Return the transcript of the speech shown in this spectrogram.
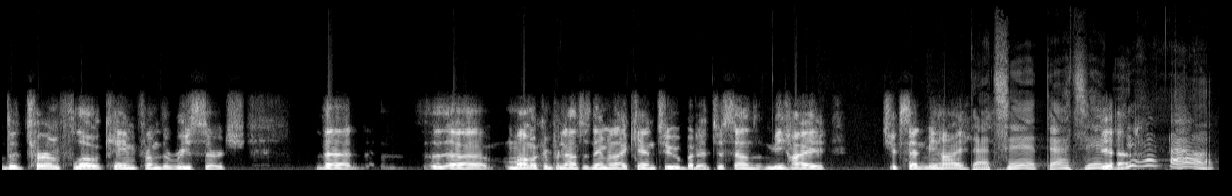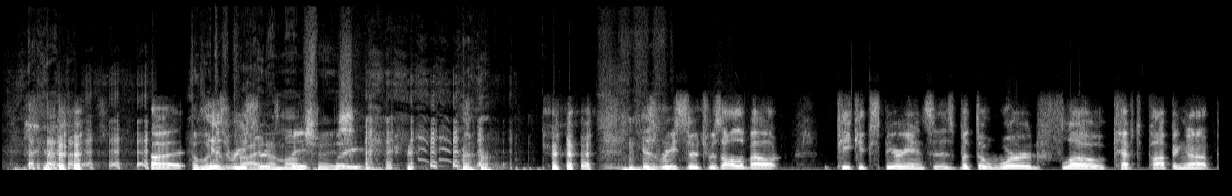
the term flow came from the research that uh, Mama can pronounce his name and I can too, but it just sounds Mihaly Csikszentmihalyi. That's it. That's it. Yeah. Yeah. Uh, The look his of pride research on Mom's face. his research was all about peak experiences, but the word flow kept popping up,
